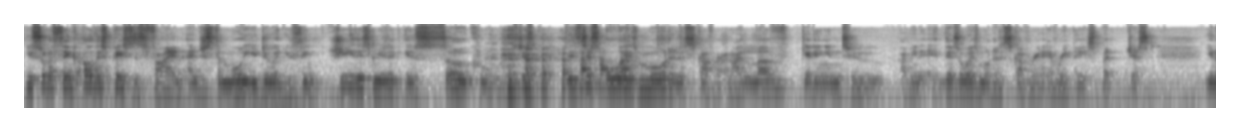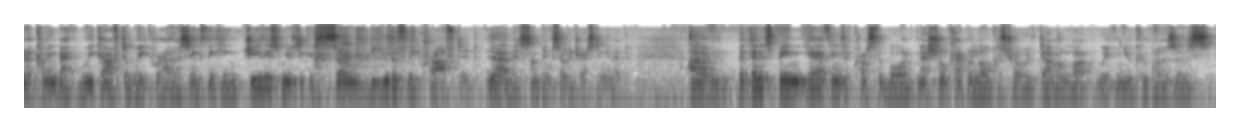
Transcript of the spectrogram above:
you sort of think, oh, this piece is fine, and just the more you do it, you think, gee, this music is so cool. It's just, there's just always more to discover, and I love getting into. I mean, there's always more to discover in every piece, but just you know, coming back week after week, rehearsing, thinking, gee, this music is so beautifully crafted, Yeah. and there's something so interesting in it. Um, but then it's been yeah things across the board. National Capital Orchestra we've done a lot with new composers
